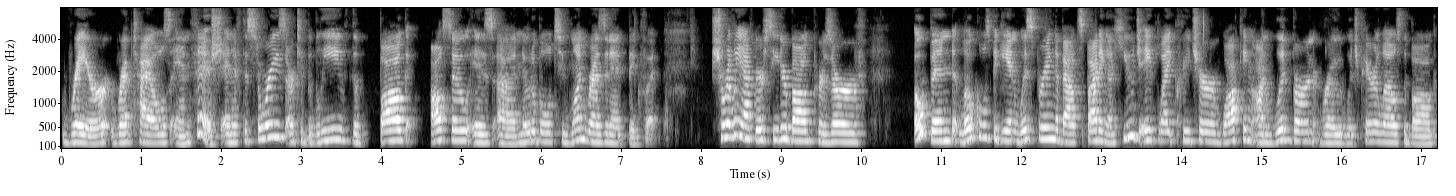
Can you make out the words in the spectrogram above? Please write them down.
rare reptiles and fish. And if the stories are to be believed, the bog also is uh, notable to one resident, Bigfoot. Shortly after Cedar Bog Preserve opened, locals began whispering about spotting a huge ape like creature walking on Woodburn Road, which parallels the bog.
